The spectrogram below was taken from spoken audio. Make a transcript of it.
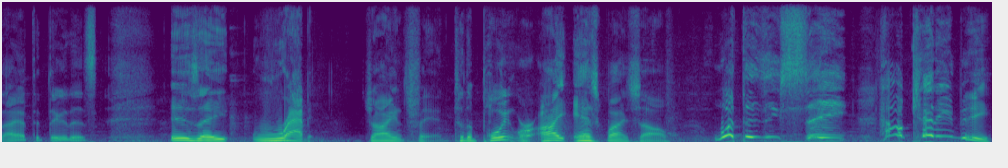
I have to do this. Is a rabid Giants fan to the point where I ask myself, "What does he see? How can he be?"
